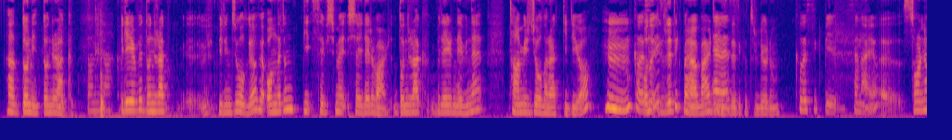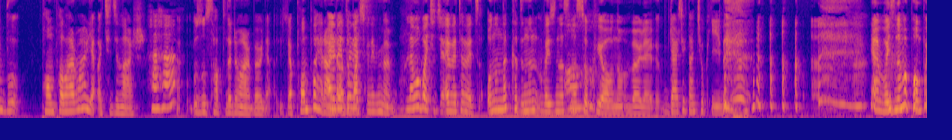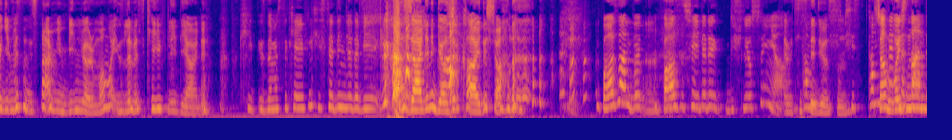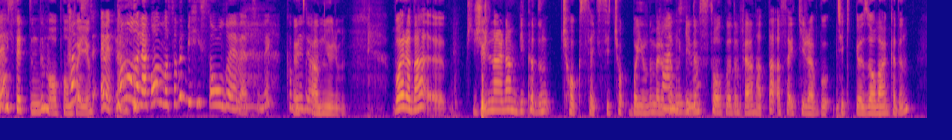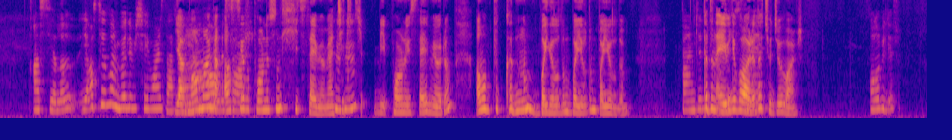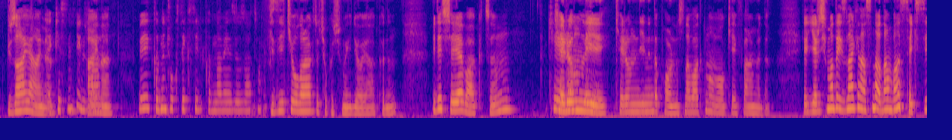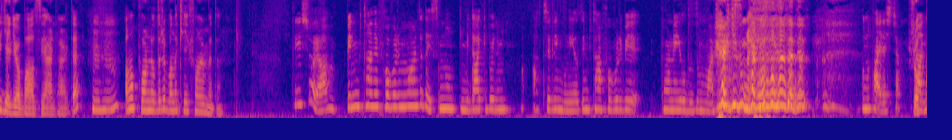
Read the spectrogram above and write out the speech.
Ha Donnie, Donnie Rock. Dönerak. Blair ve Donnie Rock e, birinci oluyor ve onların bir sevişme şeyleri var. Donnie Rock Blair'in evine tamirci olarak gidiyor. Hmm, klasik. Onu izledik beraber de Evet. izledik hatırlıyorum. Klasik bir senaryo. Ee, sonra bu pompalar var ya açıcılar. Hı hı. Uzun sapları var böyle. Ya pompa herhalde Evet, adı evet. başka ne bilmiyorum. Lavabo açıcı. Evet evet. Onunla kadının vajinasına Aa. sokuyor onu böyle. Gerçekten çok iyiydi. yani vajinama pompa girmesini ister miyim bilmiyorum ama izlemesi keyifliydi yani. İzlemesi keyifli. Hissedince de bir Jale'nin gözleri kaydı şu an. bazen böyle bazı şeyleri düşlüyorsun ya. Evet, Tam hissediyorsun. his- tam şu an vajinanda de hissettin değil mi o tam pompayı? his- evet tam olarak olmasa da bir his oldu evet. Ve kabul Evet ediyorum. anlıyorum. Bu arada e, jürilerden bir kadın çok seksi, çok bayıldım. Ben o Hangisi kadını girdim mi? stalkladım falan hatta. Asa Akira bu çekik gözlü olan kadın. Asyalı. Ya Asyalıların böyle bir şey var zaten. Ya normalde aurası Asyalı var. pornosunu hiç sevmiyorum. Yani Hı hı. çekik bir pornoyu sevmiyorum. Ama bu kadının bayıldım, bayıldım, bayıldım. Bence de Kadın evli bu arada, çocuğu var. Olabilir. Güzel yani. E, kesinlikle güzel. Aynen. Ve kadın çok seksi bir kadına benziyor zaten. Fiziki olarak da çok hoşuma gidiyor ya kadın. Bir de şeye baktım. Karen Lee. Karen Lee'nin de pornosuna baktım ama o keyif vermedi. Ya yarışmada izlerken aslında adam bana seksi geliyor bazı yerlerde. Hı hı. Ama pornoları bana keyif vermedi. Değişiyor ya. Benim bir tane favorim vardı da ismini unuttum. Bir dahaki bölüm hatırlayayım bunu yazayım. Bir tane favori bir porno yıldızım var. Herkesin bakmasını istedi. Bunu paylaşacağım. Şu an-.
